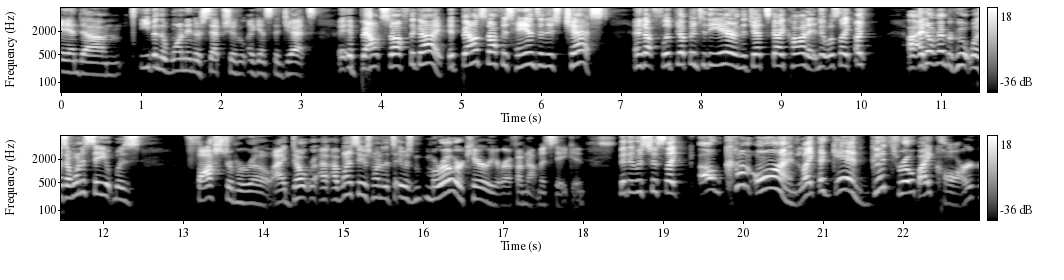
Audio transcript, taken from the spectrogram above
and um, even the one interception against the Jets, it, it bounced off the guy. It bounced off his hands and his chest, and it got flipped up into the air, and the Jets guy caught it, and it was like I, I don't remember who it was. I want to say it was Foster Moreau. I don't. I, I want to say it was one of the. T- it was Moreau or Carrier, if I'm not mistaken. But it was just like, oh come on! Like again, good throw by Carr,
